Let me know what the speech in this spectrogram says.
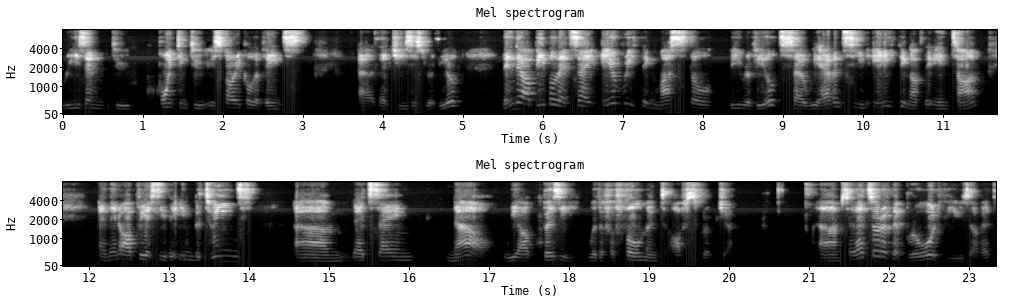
reason to pointing to historical events uh, that Jesus revealed. Then there are people that say everything must still be revealed, so we haven't seen anything of the end time. And then obviously the in betweens um, that's saying now we are busy with the fulfillment of Scripture. Um, so that's sort of the broad views of it.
